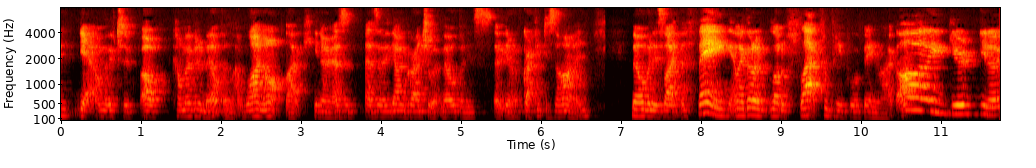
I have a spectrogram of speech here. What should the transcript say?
then yeah, I'll move to. I'll come over to Melbourne. Like, why not? Like, you know, as a as a young graduate, Melbourne is uh, you know graphic design. Melbourne is like the thing, and I got a lot of flack from people being like, "Oh, you're you know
